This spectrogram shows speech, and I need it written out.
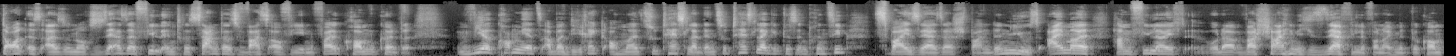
Dort ist also noch sehr, sehr viel Interessantes, was auf jeden Fall kommen könnte. Wir kommen jetzt aber direkt auch mal zu Tesla, denn zu Tesla gibt es im Prinzip zwei sehr, sehr spannende News. Einmal haben vielleicht oder wahrscheinlich sehr viele von euch mitbekommen,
